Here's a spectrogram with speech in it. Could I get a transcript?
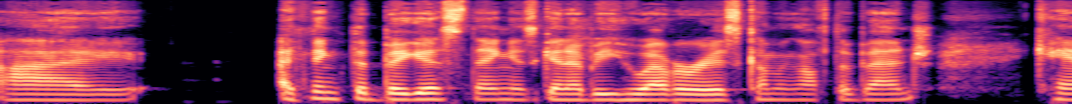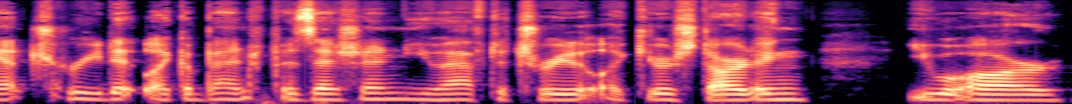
I I think the biggest thing is going to be whoever is coming off the bench can't treat it like a bench position. You have to treat it like you're starting. You are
